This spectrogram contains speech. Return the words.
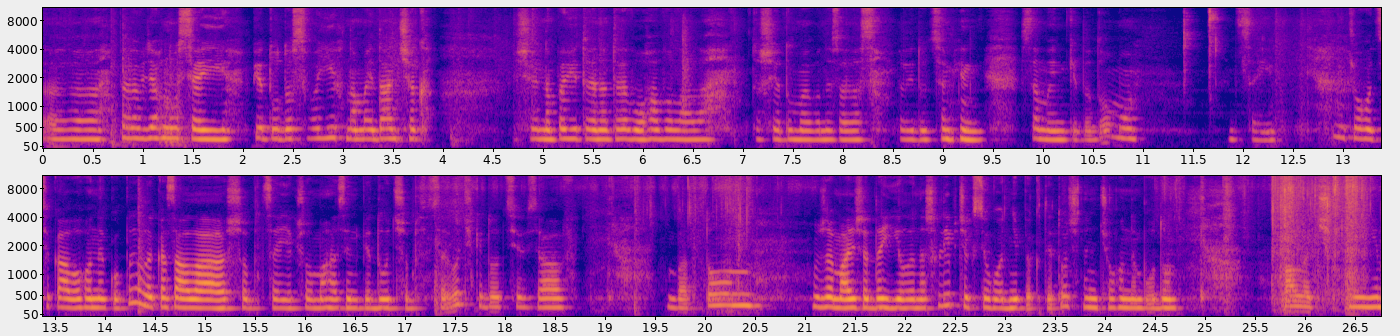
е, перевдягнуся і піду до своїх на майданчик. Щойно повітряна тривога волала. Тож я думаю, вони зараз прийдуть самі, саменькі додому. Цей. Нічого цікавого не купили. Казала, щоб це, якщо в магазин підуть, щоб сирочки доці взяв. Батон. Вже майже доїли наш хлібчик. Сьогодні пекти точно нічого не буду. Палочки.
